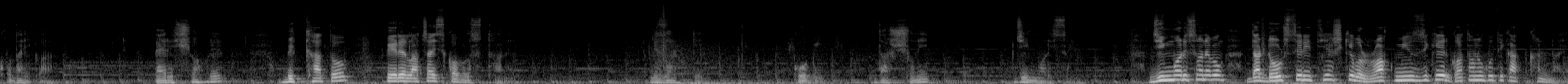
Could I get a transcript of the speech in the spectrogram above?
খোদাই করা। প্যারিস শহরের বিখ্যাত পেরেলাচাইস কবরস্থানে। রিজার্টটি কবি, দার্শনিক জিম মরিসন। জিম মরিসন এবং দ্য ডোর্সের ইতিহাস কেবল রক মিউজিকের গতানুগতিক আখ্যান নয়।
